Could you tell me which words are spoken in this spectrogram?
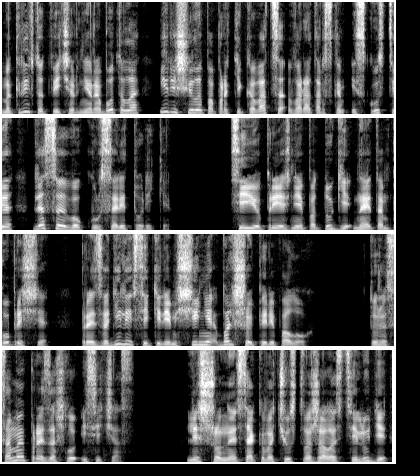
Макри в тот вечер не работала и решила попрактиковаться в ораторском искусстве для своего курса риторики. Все ее прежние потуги на этом поприще производили в Секиремщине большой переполох. То же самое произошло и сейчас. Лишенные всякого чувства жалости люди,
